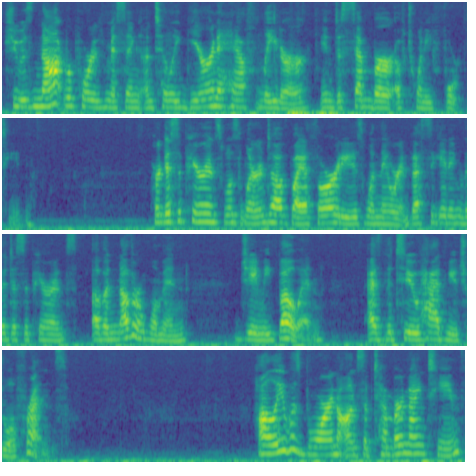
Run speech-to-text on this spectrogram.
she was not reported missing until a year and a half later in December of 2014. Her disappearance was learned of by authorities when they were investigating the disappearance of another woman, Jayme Bowen, as the two had mutual friends. Holly was born on September 19th,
